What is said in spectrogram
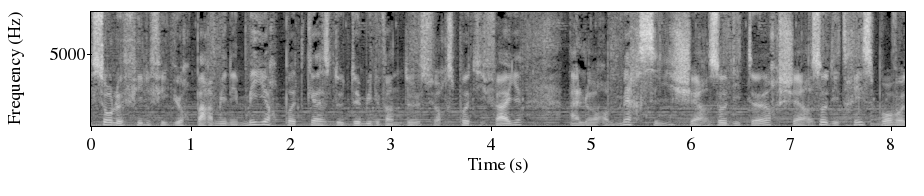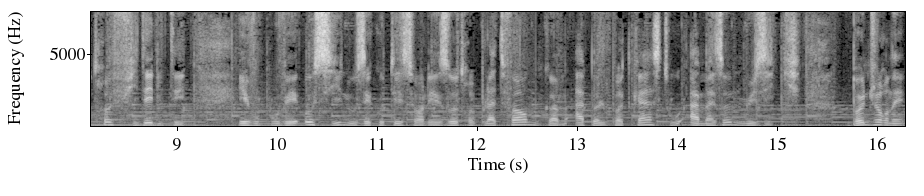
Sur le fil figure parmi les meilleurs podcasts de 2022 sur Spotify. Alors merci, chers auditeurs, chères auditrices, pour votre fidélité. Et vous pouvez aussi nous écouter sur les autres plateformes comme Apple Podcast ou Amazon Music. Bonne journée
